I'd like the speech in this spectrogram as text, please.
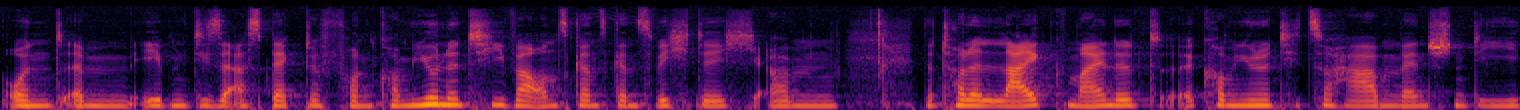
Und ähm, eben diese Aspekte von Community war uns ganz, ganz wichtig, ähm, eine tolle like-minded äh, Community zu haben, Menschen, die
